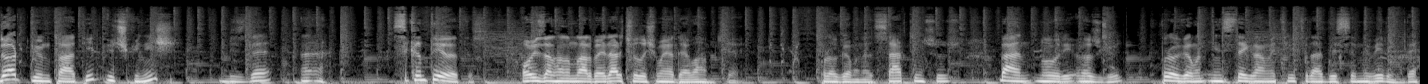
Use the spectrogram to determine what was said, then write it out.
4 gün tatil 3 gün iş bizde ı-ı, sıkıntı yaratır. O yüzden hanımlar beyler çalışmaya devam ki. Programın adı Sert Ünsüz. Ben Nuri Özgül. Programın Instagram ve Twitter adreslerini vereyim de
